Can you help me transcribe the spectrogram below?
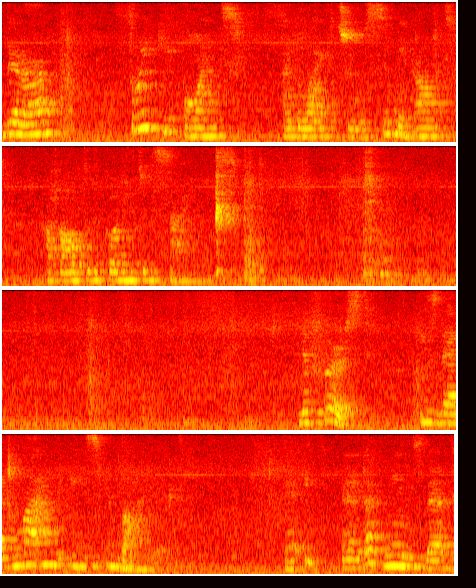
there are three key points I'd like to single out about the cognitive science. The first is that mind is embodied. Uh, that means that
